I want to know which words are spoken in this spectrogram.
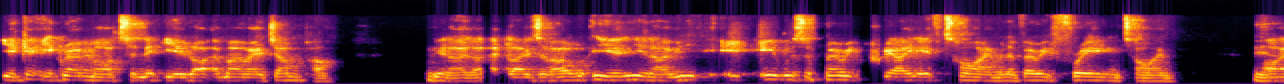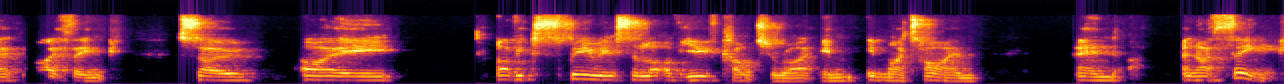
you get your grandma to knit you like a mohair jumper you know, like loads of old, you, you know, it, it was a very creative time and a very freeing time. Yeah. I, I think so. I, I've experienced a lot of youth culture, right, in, in my time, and and I think,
